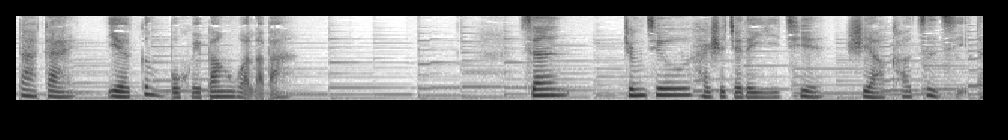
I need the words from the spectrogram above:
大概也更不会帮我了吧。三。终究还是觉得一切是要靠自己的。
